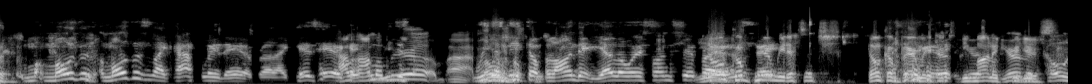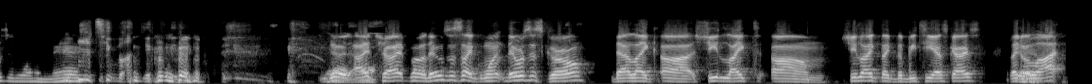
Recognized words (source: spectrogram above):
it. Mo- Moses, Moses is like halfway there, bro. Like his hair. I'm, get- I'm a we just. Uh, we bro, just need to blonde it yellow or some shit, bro. Don't compare me to such. Don't compare me to You're, such demonic you're the figures. chosen one, man. You're too bad. Dude, I tried, bro. There was this like one. There was this girl that like uh she liked um she liked like the BTS guys like Yeah. a lot,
